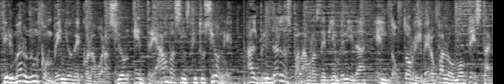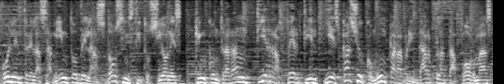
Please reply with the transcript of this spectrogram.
firmaron un convenio de colaboración entre ambas instituciones. Al brindar las palabras de bienvenida, el doctor Rivero Palomo destacó el entrelazamiento de las dos instituciones que encontrarán tierra fértil y espacio común para brindar plataformas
